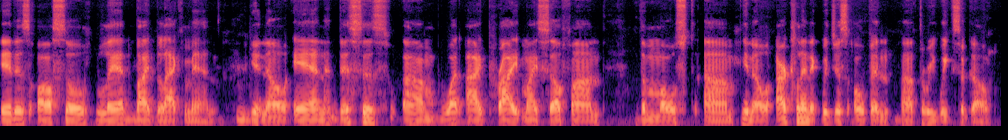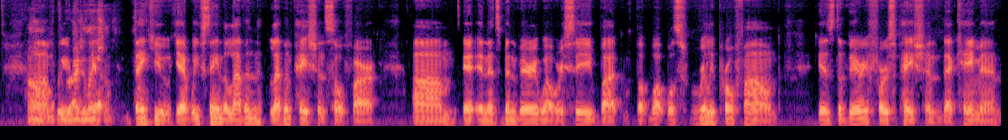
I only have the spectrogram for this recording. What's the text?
It is also led by black men, mm-hmm. you know, and this is um, what I pride myself on the most. Um, you know, our clinic we just opened uh, three weeks ago. Oh, um, congratulations! Thank you. Yeah, we've seen 11, 11 patients so far um, and it's been very well received. But but what was really profound is the very first patient that came in.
